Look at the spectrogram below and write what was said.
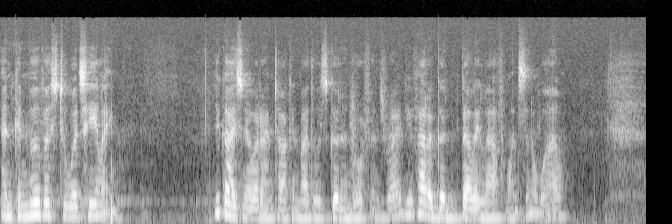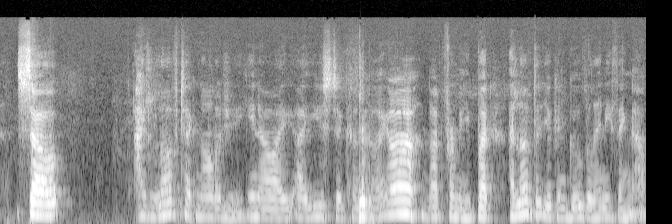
and can move us towards healing. You guys know what I'm talking about, those good endorphins, right? You've had a good belly laugh once in a while. So I love technology. You know, I, I used to kind of like, ah, not for me. But I love that you can Google anything now.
